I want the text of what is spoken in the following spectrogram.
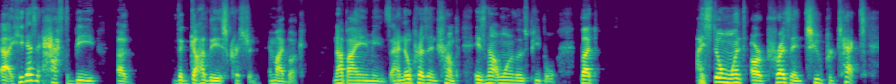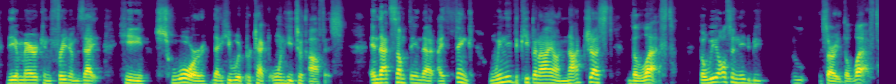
uh, he doesn't have to be uh, the godliest Christian in my book, not by any means. I know President Trump is not one of those people, but I still want our president to protect the American freedoms that he swore that he would protect when he took office. And that's something that I think we need to keep an eye on, not just the left, but we also need to be, sorry, the left.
